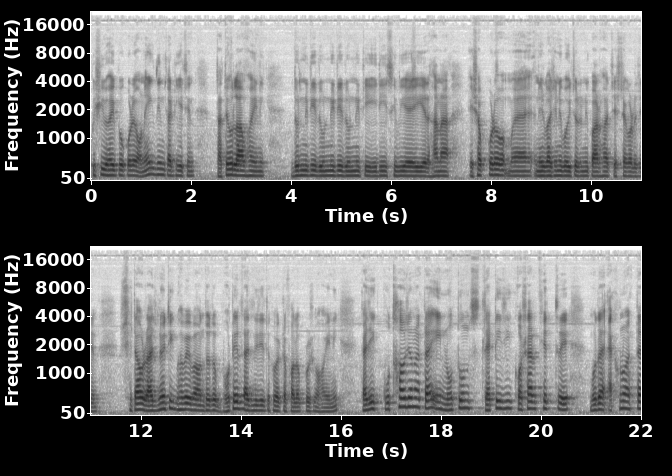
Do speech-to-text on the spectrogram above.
পিসি ভাইপো করে অনেক দিন কাটিয়েছেন, তাতেও লাভ হয়নি। দুর্নীতি দুর্নীতি দুর্নীতি, ইডি, সিবিআই এর হানা, এসব করেও নির্বাচনী বৈতরণী পার হওয়ার চেষ্টা করেছেন। সেটাও রাজনৈতিকভাবে বা অন্তত ভোটের রাজনীতিতে খুব একটা ফলপ্রসূ হয়নি। কাজেই কোথাও যেন একটা এই নতুন স্ট্র্যাটেজি কষার ক্ষেত্রে বোধহয় এখনও একটা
